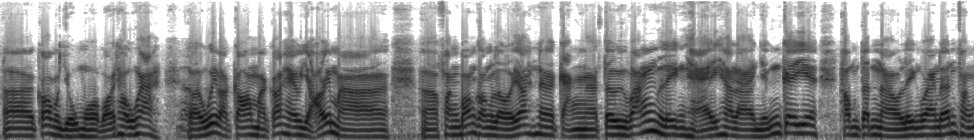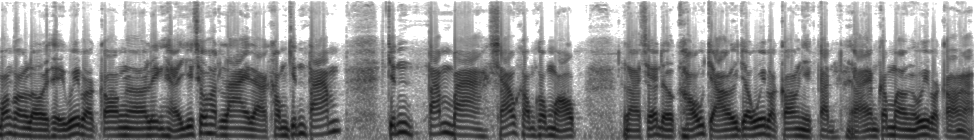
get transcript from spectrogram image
ờ, có một vụ mùa bội thu ha. Rồi quý bà con mà có theo dõi mà ờ, phân bón con lười á cần tư vấn liên hệ hay là những cái thông tin nào liên quan đến phân bón con lười thì quý bà con ờ, liên hệ với số hotline là 098 983 6001 là sẽ được hỗ trợ cho quý bà con nhiệt tình. Dạ, em cảm ơn quý bà con ạ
